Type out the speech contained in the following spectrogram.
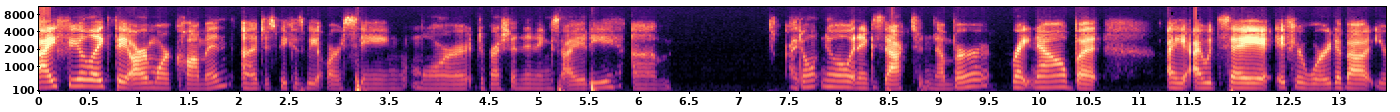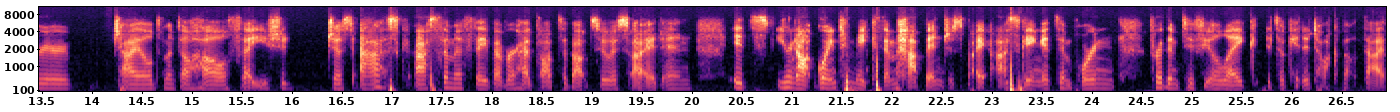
I feel like they are more common, uh, just because we are seeing more depression and anxiety. Um, I don't know an exact number right now, but I I would say if you're worried about your child's mental health, that you should just ask ask them if they've ever had thoughts about suicide and it's you're not going to make them happen just by asking. It's important for them to feel like it's okay to talk about that.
